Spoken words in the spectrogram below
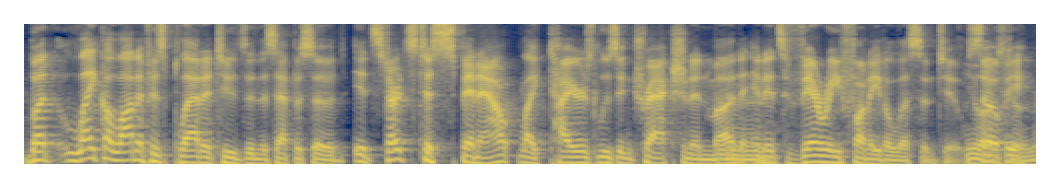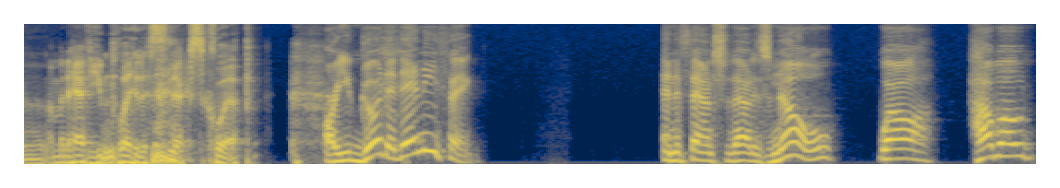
but like a lot of his platitudes in this episode, it starts to spin out like tires losing traction in mud, and it's very funny to listen to. Mm. He Sophie. I'm going to have you play this next clip. Are you good at anything? And if the answer to that is no, well, how about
